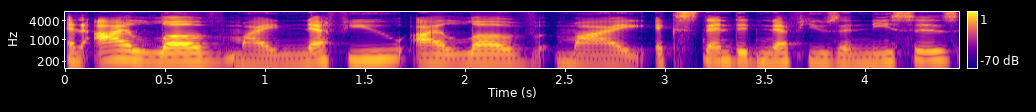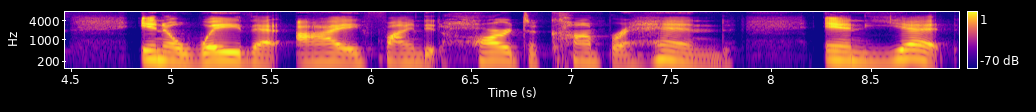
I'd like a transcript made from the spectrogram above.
And I love my nephew. I love my extended nephews and nieces in a way that I find it hard to comprehend. And yet,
